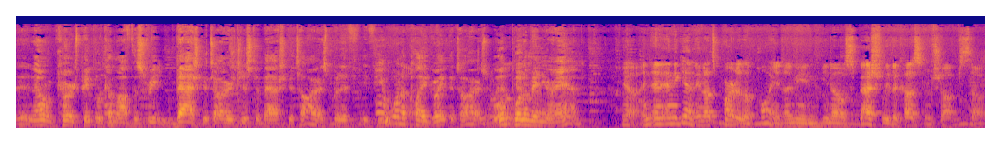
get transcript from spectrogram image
and I don't encourage people to come off the street and bash guitars just to bash guitars. But if, if you want to play great guitars, we'll put them in your hand. Yeah, and, and, and again, you know, it's part of the point. I mean, you know, especially the custom shop stuff.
